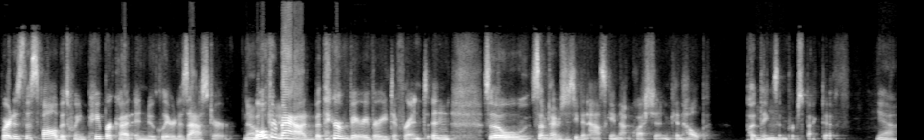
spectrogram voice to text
where does this fall between paper cut and nuclear disaster? No Both kidding. are bad, but they're very, very different. And so sometimes just even asking that question can help put things Mhm. in perspective. Yeah.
